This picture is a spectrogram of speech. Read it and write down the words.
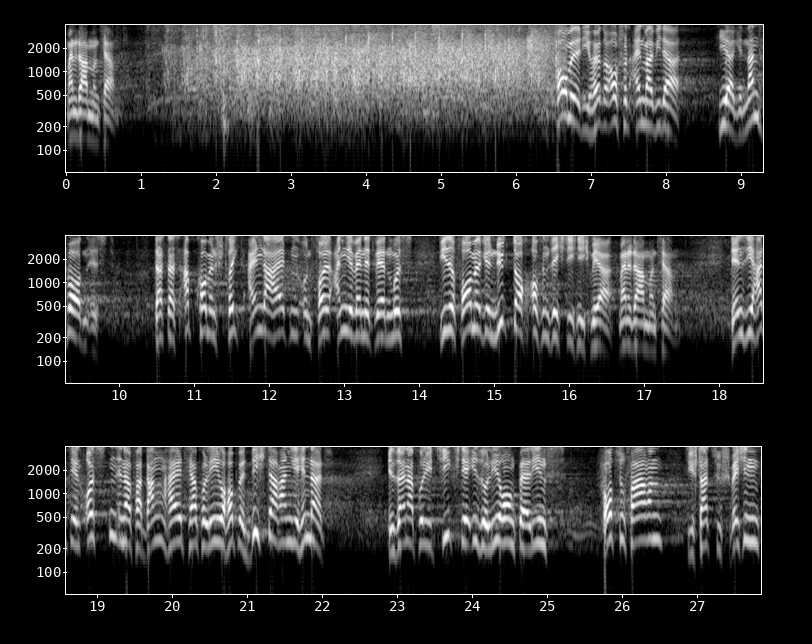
meine Damen und Herren. Formel, die heute auch schon einmal wieder hier genannt worden ist, dass das Abkommen strikt eingehalten und voll angewendet werden muss, diese Formel genügt doch offensichtlich nicht mehr, meine Damen und Herren. Denn sie hat den Osten in der Vergangenheit, Herr Kollege Hoppe, nicht daran gehindert, in seiner Politik der Isolierung Berlins fortzufahren, die Stadt zu schwächen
